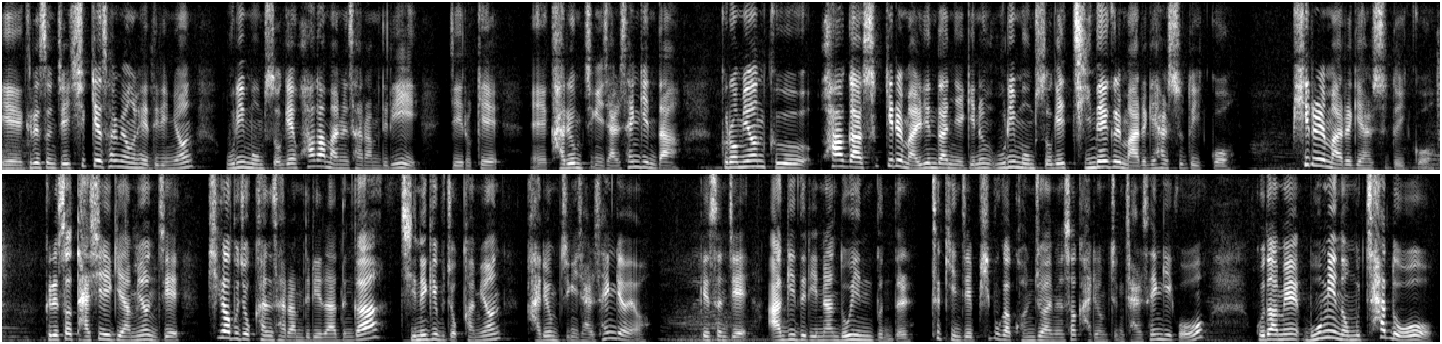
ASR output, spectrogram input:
예, 그래서 이제 쉽게 설명을 해드리면 우리 몸 속에 화가 많은 사람들이 이제 이렇게 예, 가려움증이 잘 생긴다. 그러면 그 화가 습기를 말린다는 얘기는 우리 몸 속에 진액을 마르게 할 수도 있고 피를 마르게 할 수도 있고 그래서 다시 얘기하면 이제 피가 부족한 사람들이라든가 진액이 부족하면 가려움증이 잘 생겨요. 그래서 이제 아기들이나 노인분들 특히 이제 피부가 건조하면서 가려움증 잘 생기고 그다음에 몸이 너무 차도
